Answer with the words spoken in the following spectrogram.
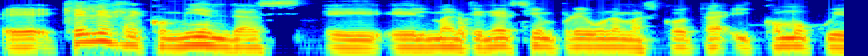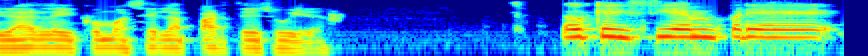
eh, ¿qué les recomiendas eh, el mantener siempre una mascota y cómo cuidarla y cómo hacerla parte de su vida? Ok, siempre,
